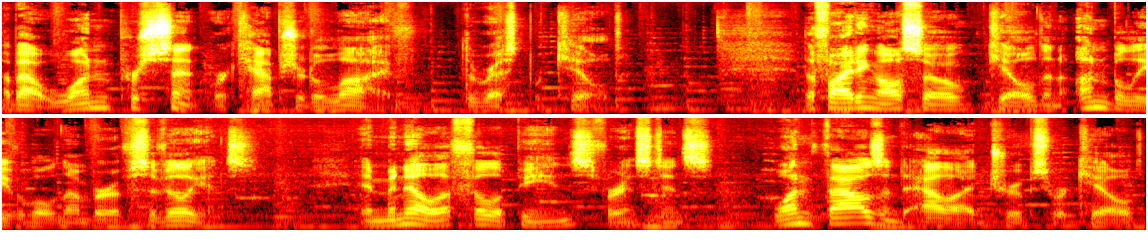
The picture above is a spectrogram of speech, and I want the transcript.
about 1% were captured alive, the rest were killed. The fighting also killed an unbelievable number of civilians. In Manila, Philippines, for instance, 1,000 Allied troops were killed,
